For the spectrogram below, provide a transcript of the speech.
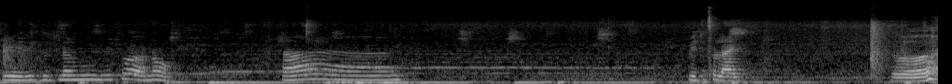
Very good lang yung ano? Hi. Beautiful eye. Oh.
